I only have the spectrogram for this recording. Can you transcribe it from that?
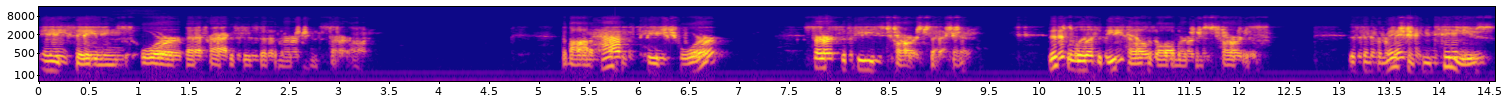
any savings or best practices that the merchant can start on. The bottom half of page 4 starts the fees charged section. This will list the details of all the merchant's charges. This information continues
